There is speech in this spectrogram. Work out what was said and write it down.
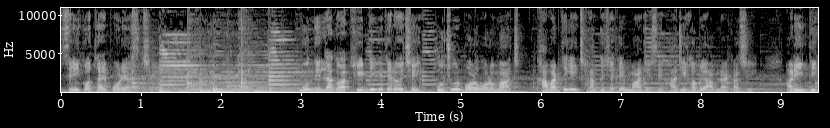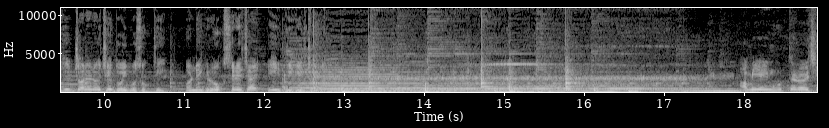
সেই কথায় পরে আসছে। মন্দির লাগোয়া ক্ষীরদিঘিতে রয়েছে প্রচুর বড় বড় মাছ। খাবার দিলেই ঝাঁকে ঝাঁকে মাছ এসে হাজির হবে আপনার কাছে। আর এই দিঘির জলে রয়েছে দৈব শক্তি অনেক রোগ সেরে যায় এই দিঘির জলে। আমি এই মুহূর্তে রয়েছি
